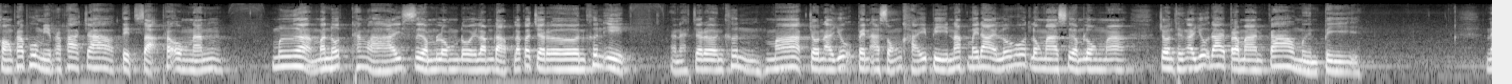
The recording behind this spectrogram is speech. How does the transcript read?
ของพระผู้มีพระภาคเจ้าติดสะพระองค์นั้น เมื่อมนุษย์ทั้งหลายเสื่อมลงโดยลำดับแล้วก็เจริญขึ้นอีกนะเจริญขึ้นมากจนอายุเป็นอสงไขยปีนับไม่ได้ลดลงมาเสื่อมลงมา จนถึงอายุได้ประมาณ 90,000 ปี ใน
